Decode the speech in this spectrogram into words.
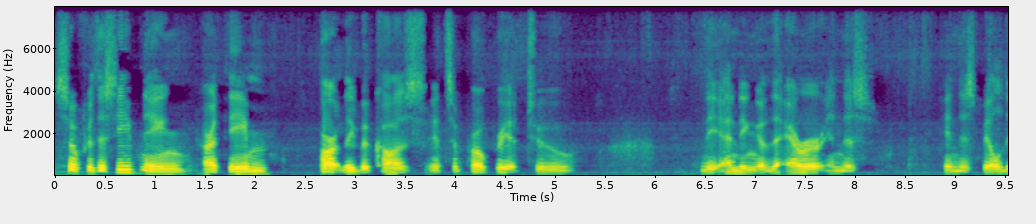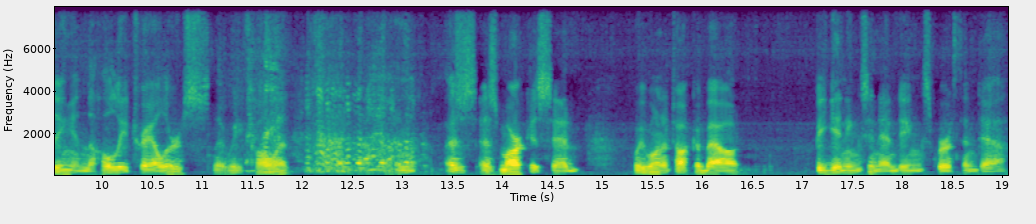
So for this evening, our theme, partly because it's appropriate to the ending of the error in this in this building in the holy trailers that we call it. and as as Mark has said, we want to talk about beginnings and endings, birth and death,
